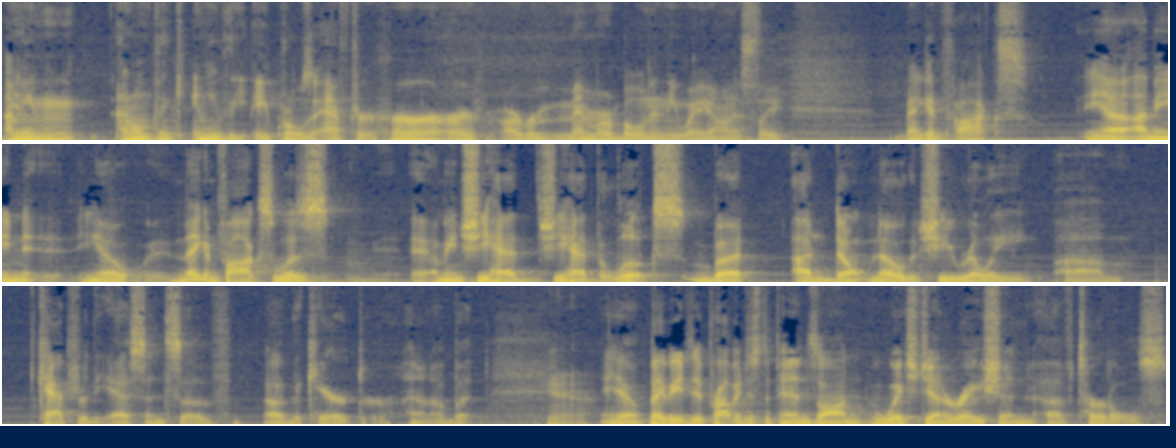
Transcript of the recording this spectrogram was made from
I mean, I don't think any of the Aprils after her are are memorable in any way. Honestly, Megan Fox. Yeah, I mean, you know, Megan Fox was. I mean, she had she had the looks, but I don't know that she really um, captured the essence of of the character. I don't know, but Yeah. you know, maybe it probably just depends on which generation of turtles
